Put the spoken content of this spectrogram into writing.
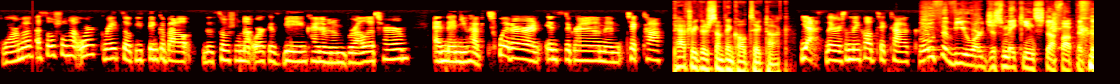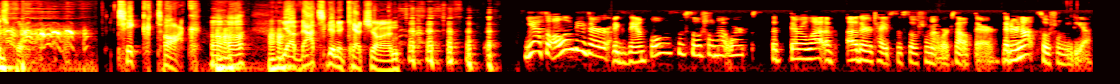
form of a social network, right? So if you think about the social network as being kind of an umbrella term, and then you have Twitter and Instagram and TikTok. Patrick, there's something called TikTok. Yes, there is something called TikTok. Both of you are just making stuff up at this point. TikTok. Uh huh. Yeah, that's going to catch on. Yeah, so all of these are examples of social networks, but there are a lot of other types of social networks out there that are not social media.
